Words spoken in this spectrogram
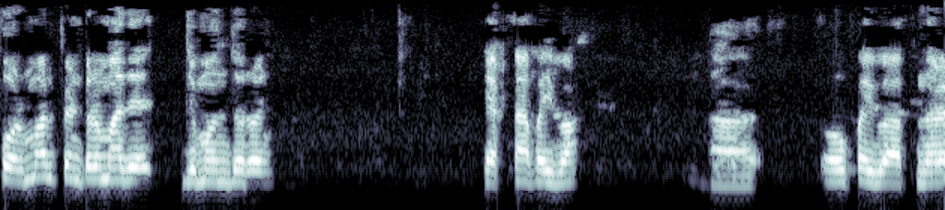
ফর্মাল প্যান্টের মাঝে যেমন ধরুন একটা পাইবা। আর ও পাইবা আপনার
